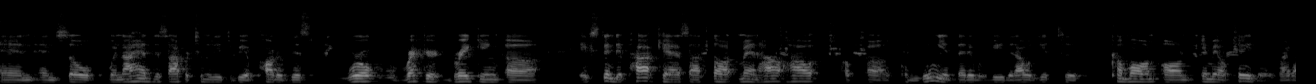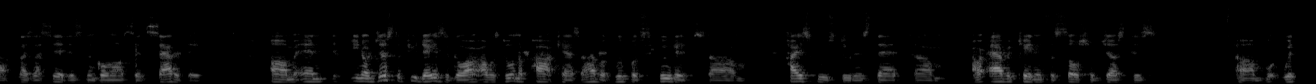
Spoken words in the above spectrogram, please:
and and so when I had this opportunity to be a part of this world record breaking uh, extended podcast, I thought, man, how how uh, convenient that it would be that I would get to come on on MLK Day, right? As I said, it's been going on since Saturday. Um, and you know, just a few days ago, I, I, was doing a podcast. I have a group of students, um, high school students, that um, are advocating for social justice um, with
